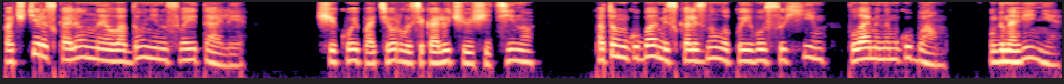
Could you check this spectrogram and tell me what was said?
почти раскаленные ладони на своей талии. Щекой потерлась и колючую щетину, потом губами скользнула по его сухим, пламенным губам. Мгновение,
